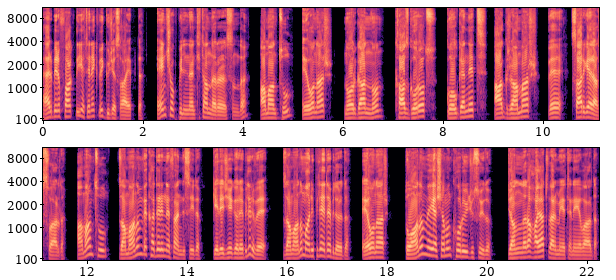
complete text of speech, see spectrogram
her biri farklı yetenek ve güce sahipti. En çok bilinen Titanlar arasında Amantul, Eonar, Norgannon, Kazgoroth, Golganet, Agramar ve Sargeras vardı. Amantul, zamanın ve kaderin efendisiydi. Geleceği görebilir ve zamanı manipüle edebilirdi. Eonar, doğanın ve yaşamın koruyucusuydu. Canlılara hayat verme yeteneği vardı.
